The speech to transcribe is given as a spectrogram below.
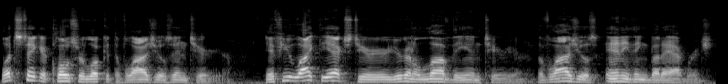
Let's take a closer look at the Villagio's interior. If you like the exterior, you're going to love the interior. The Villagio is anything but average.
